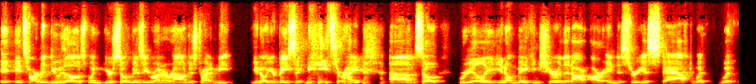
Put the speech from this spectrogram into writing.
it's hard to do those when you're so busy running around just trying to meet you know your basic needs right um, so really you know making sure that our, our industry is staffed with with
